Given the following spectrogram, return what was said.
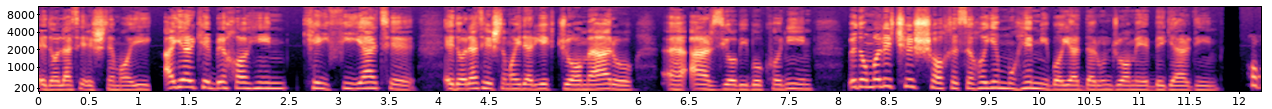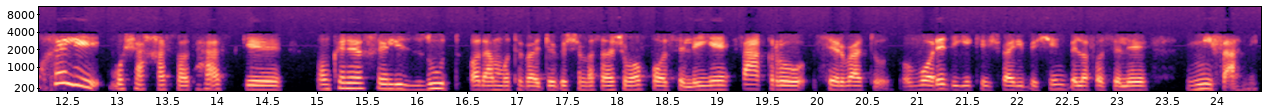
عدالت اجتماعی. اگر که بخواهیم کیفیت عدالت اجتماعی در یک جامعه رو ارزیابی بکنیم به دنبال چه شاخصه های مهمی باید در اون جامعه بگردیم؟ خب خیلی مشخصات هست که ممکنه خیلی زود آدم متوجه بشه. مثلا شما فاصله فقر و ثروت و وارد یک کشوری بشین بلافاصله می‌فهمید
